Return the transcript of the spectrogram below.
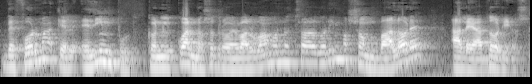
de forma que el, input con el cual nosotros evaluamos nuestros algoritmos son valores aleatorios.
